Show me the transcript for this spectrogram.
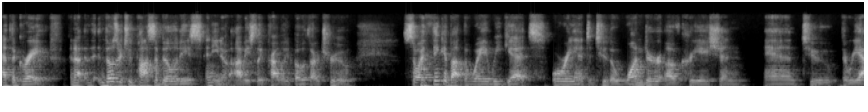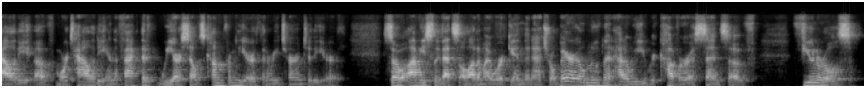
at the grave. And I, those are two possibilities and you know obviously probably both are true. So i think about the way we get oriented to the wonder of creation and to the reality of mortality and the fact that we ourselves come from the earth and return to the earth. So obviously that's a lot of my work in the natural burial movement. How do we recover a sense of funerals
